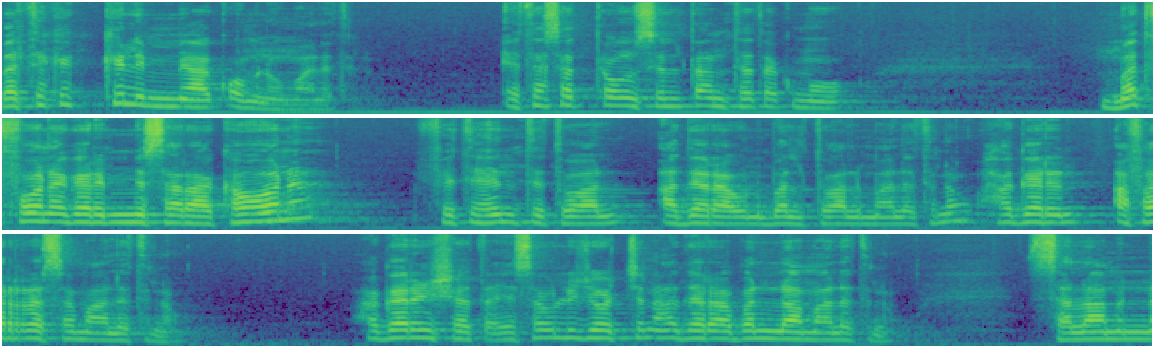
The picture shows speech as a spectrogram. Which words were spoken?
በትክክል የሚያቆም ነው ማለት ነው። የተሰጠውን ስልጣን ተጠቅሞ መጥፎ ነገር የሚሰራ ከሆነ ፍትህን ትተዋል፣ አደራውን በልተዋል ማለት ነው። ሀገርን አፈረሰ ማለት ነው። ሀገርን ሸጠ፣ የሰው ልጆችን አደራ በላ ማለት ነው። ሰላምና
